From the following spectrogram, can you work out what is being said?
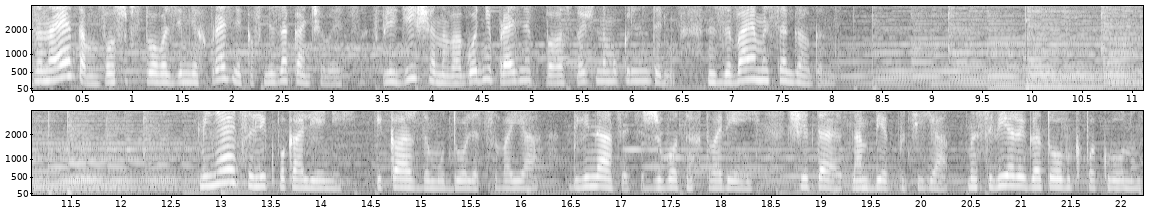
Но на этом волшебство зимних праздников не заканчивается. Впереди еще новогодний праздник по восточному календарю, называемый Сагалганом. Меняется лик поколений, и каждому доля своя – Двенадцать животных творений считают нам бег бытия. Мы с верой готовы к поклону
